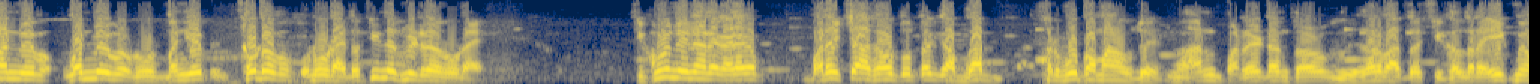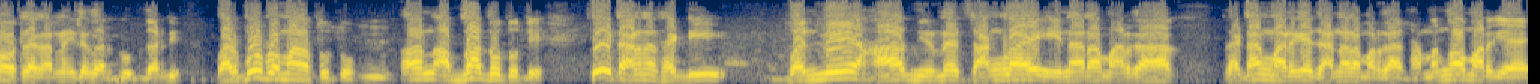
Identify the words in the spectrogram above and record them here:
one way one way road म्हणजे छोटा रोड आहे तो तीनच मीटर रोड आहे. तिकडून येणाऱ्या गाड्या बरेचशा असं होत होतं की अपघात भरपूर प्रमाणात होतोय. आणि पर्यटन स्थळ विदर्भाचं चिखलदरा एकमेव असल्या कारण इथे गर्दी भरपूर प्रमाणात होतो. आणि अपघात होत होते. ते टाळण्यासाठी वनवे हा निर्णय चांगला आहे येणारा मार्ग हा घटांग मार्ग आहे जाणारा मार्ग हा धामणगाव मार्ग आहे.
